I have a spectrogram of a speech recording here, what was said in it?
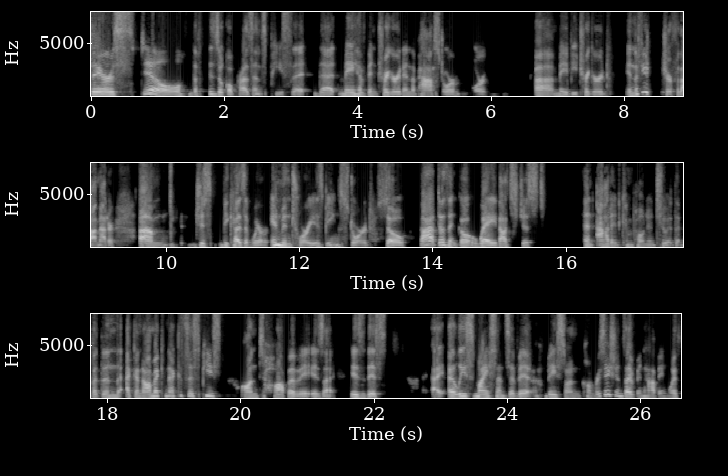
there's still the physical presence piece that that may have been triggered in the past, or or uh, may be triggered in the future, for that matter, um, just because of where inventory is being stored. So that doesn't go away. That's just an added component to it. But then the economic nexus piece on top of it is a is this I, at least my sense of it based on conversations i've been having with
